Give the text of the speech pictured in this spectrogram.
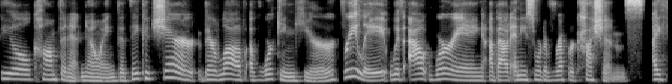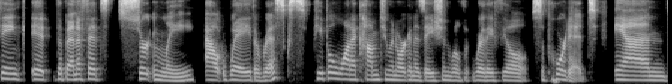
feel confident knowing that they could share their love of working here freely without worrying about any sort of repercussions. I think it, the benefits certainly outweigh the risks. People want to come to an organization where, where they feel supported. And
